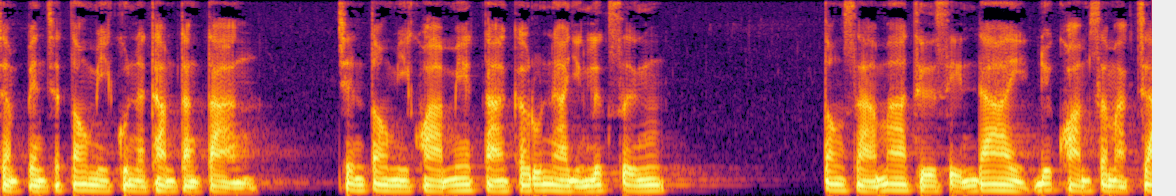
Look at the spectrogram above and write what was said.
จำเป็นจะต้องมีคุณธรรมต่างๆ ช่นต้องมีความเมตตากรุณาอย่างลึกซึ้ง ต้องสามารถถือศีลได้ด้วยความสมัครใจ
